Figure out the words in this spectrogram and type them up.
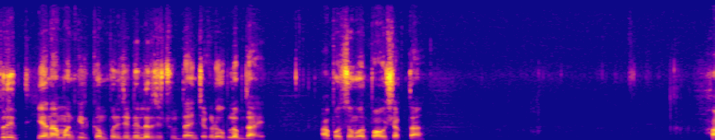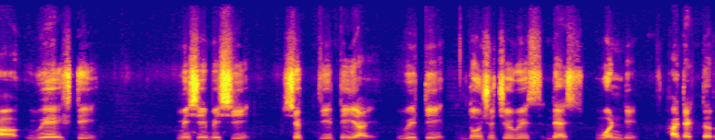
प्रीत या नामांकित कंपनीचे डीलरशिप सुद्धा यांच्याकडे उपलब्ध आहे. आपण समोर पाहू शकता हा V H T Mitsubishi Shakti T I V T दोनशे चोवीस डॅश वन डी हा ट्रॅक्टर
